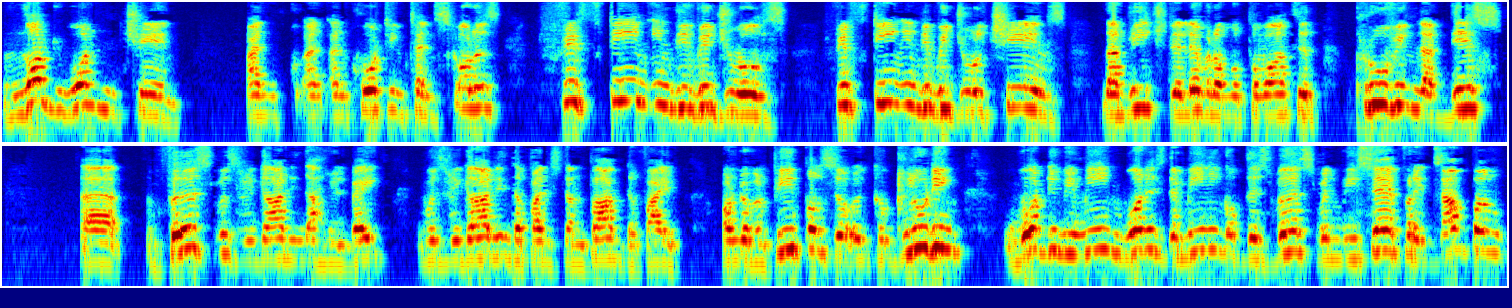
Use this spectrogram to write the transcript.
not one chain. And, and, and quoting 10 scholars, 15 individuals 15 individual chains that reach the level of mutawatir proving that this uh, verse was regarding the Ahlul Bayt, was regarding the Panchtan Pak, the five honorable people. So, in concluding, what do we mean? What is the meaning of this verse when we say, for example,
